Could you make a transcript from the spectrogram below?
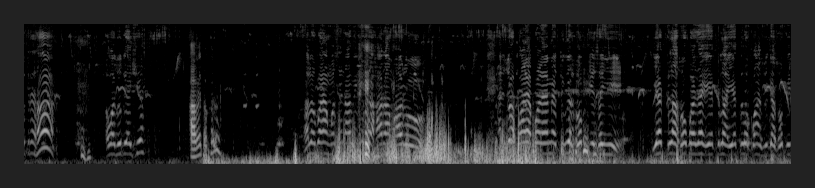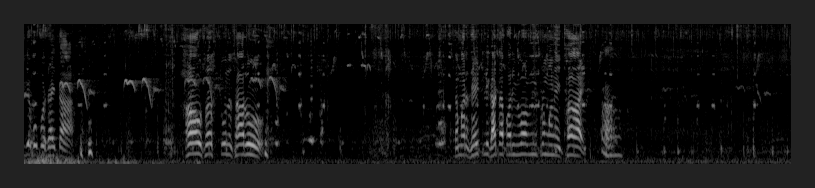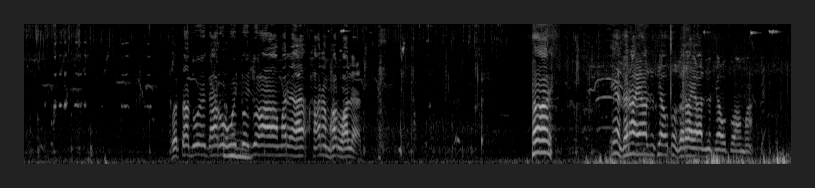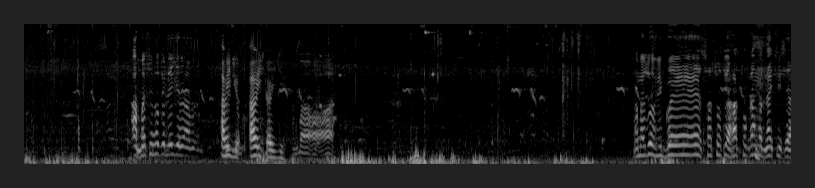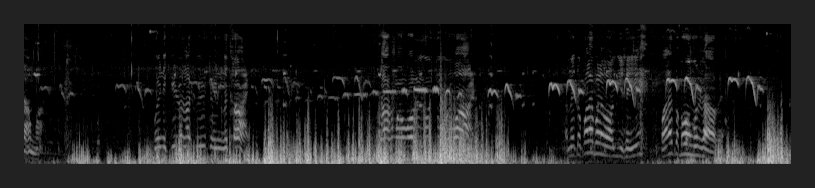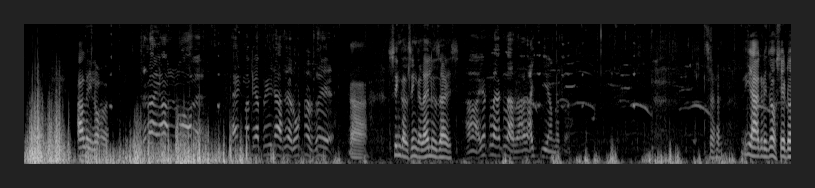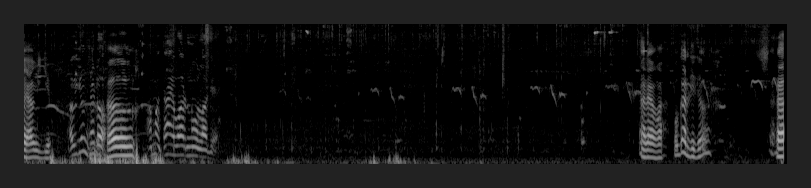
ઉતરે હા? અવાજ ઉતરે છે? આવે તો ખરું. હાલો ભાઈ આ મશીન આવી ગયું હારું. અને જો પાળે પાળે અમે તુવેર સોંપીએ છીએ એકલા સોંપા જાય એકલા એકલો પાંચ વીઘા સોંપી દે બપોર થાય તા. હાવ સસ્તું ને સારું. તમારે જેટલી ઘાટા પર વિવાહ પ્રમાણે થાય. વરસાદ હોય ગારો હોય તો જો આ અમારે હારામ હારું હાલે. સર એ જરાય હાલ નથી આવતો જરાય હાલ નથી આવતો આમાં. આ મશીનો તો લઈ જાય આવી ગયો આવી ગયો આવી ગયો. બસ. અમે જો વિઘોએ છસો થી સાતસો ગ્રામ જ નાખી છે આમાં. કોઈને કિલો નાખવી હોય તો એને નખાય શાકમાં વાવી હોય તો વવાય અમે તો પાળે પાળે વાવી છીએ પાળે તો બહુ મજા આવે આ લઈ નો આવે જરાય હાલ ન આવે સાઈડમાં બે પૈડા છે રોટર છે હા સિંગલ સિંગલ આયલું જાય. હા એકલા એકલા હાચીએ અમે તો. ઈ આગળ જો શેઢો આવી ગયો. આવી જો ને સેટો આમાં કાંઈ વાર ન લાગે. અરે વાહ પગાર દીધો.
